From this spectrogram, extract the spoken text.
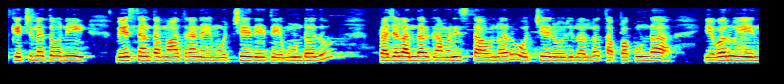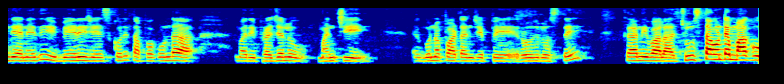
స్కెచ్లతోని వేసినంత మాత్రాన ఏం వచ్చేది అయితే ఏముండదు ప్రజలందరూ గమనిస్తూ ఉన్నారు. వచ్చే రోజులలో తప్పకుండా ఎవరు ఏంది అనేది బేరీ చేసుకొని తప్పకుండా మరి ప్రజలు మంచి గుణపాఠం చెప్పే రోజులు వస్తాయి. కానీ ఇవాళ చూస్తూ ఉంటే మాకు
